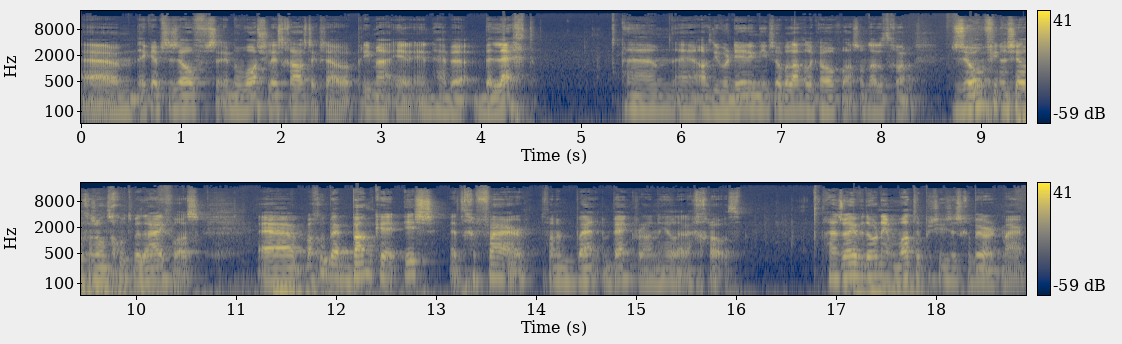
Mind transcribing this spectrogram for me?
Um, ik heb ze zelf in mijn watchlist gehad. Ik zou er prima in, hebben belegd. Um, als die waardering niet zo belachelijk hoog was, omdat het gewoon zo'n financieel gezond goed bedrijf was. Uh, maar goed, bij banken is het gevaar van een bankrun heel erg groot. We gaan zo even doornemen wat er precies is gebeurd. Maar,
